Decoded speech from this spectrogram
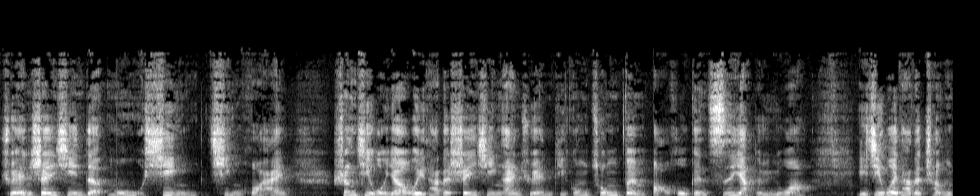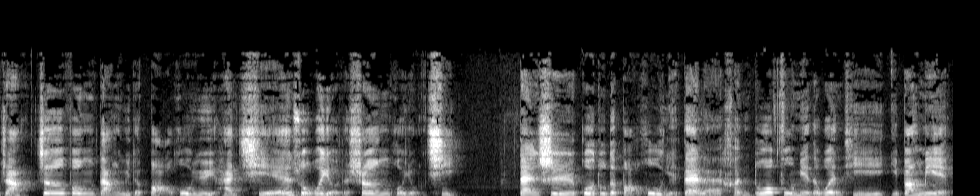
全身心的母性情怀，升起我要为她的身心安全提供充分保护跟滋养的欲望，以及为她的成长遮风挡雨的保护欲和前所未有的生活勇气。但是过度的保护也带来很多负面的问题。一方面，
